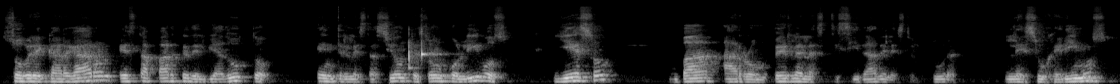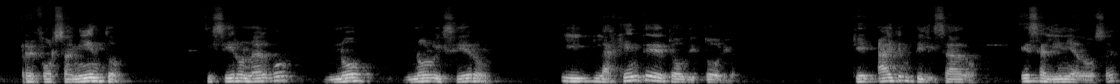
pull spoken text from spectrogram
sobrecargaron esta parte del viaducto entre la estación Tesón Colivos y eso va a romper la elasticidad de la estructura. Les sugerimos reforzamiento. ¿Hicieron algo? No, no lo hicieron. Y la gente de tu auditorio que haya utilizado esa línea 12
